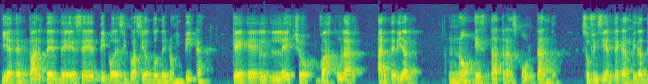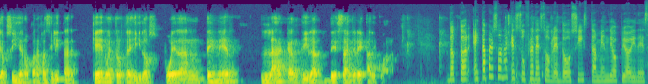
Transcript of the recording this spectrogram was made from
Y esta es parte de ese tipo de situación donde nos indica que el lecho vascular arterial no está transportando suficiente cantidad de oxígeno para facilitar que nuestros tejidos puedan tener la cantidad de sangre adecuada. Doctor, esta persona que sufre de sobredosis también de opioides,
